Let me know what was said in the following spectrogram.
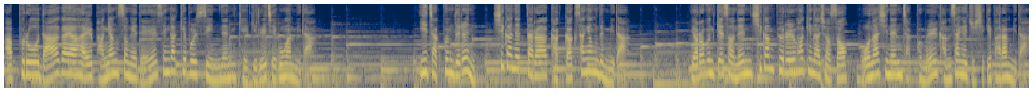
앞으로 나아가야 할 방향성에 대해 생각해 볼 수 있는 계기를 제공합니다. 이 작품들은 시간에 따라 각각 상영됩니다. 여러분께서는 시간표를 확인하셔서 원하시는 작품을 감상해 주시기 바랍니다.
